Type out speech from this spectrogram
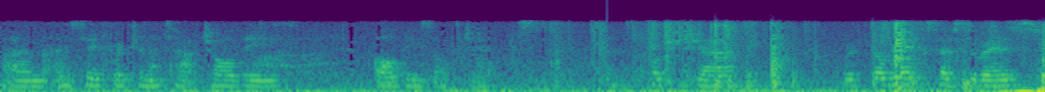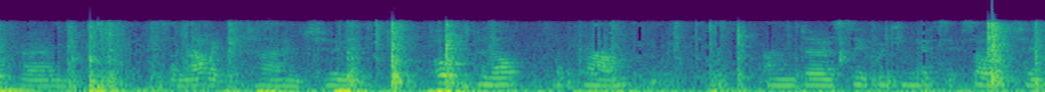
um, and see if we can attach all these all these objects. Pushchair. We've done the accessories um, so now it's time to open up the pram and uh, see if we can get it sorted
